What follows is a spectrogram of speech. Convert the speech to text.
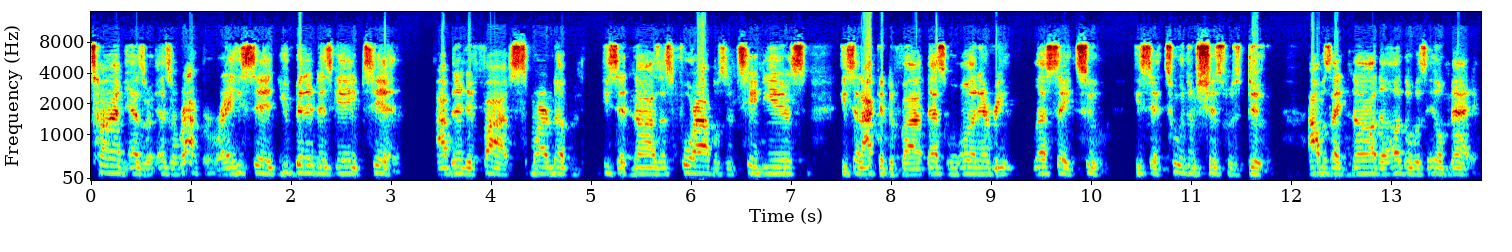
time as a as a rapper, right? He said, "You've been in this game ten, I've been in it five. Smarten up." He said, "Nas, that's four albums in ten years." He said, "I could divide. That's one every. Let's say two. He said two of them shits was due. I was like, nah, the other was Illmatic.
